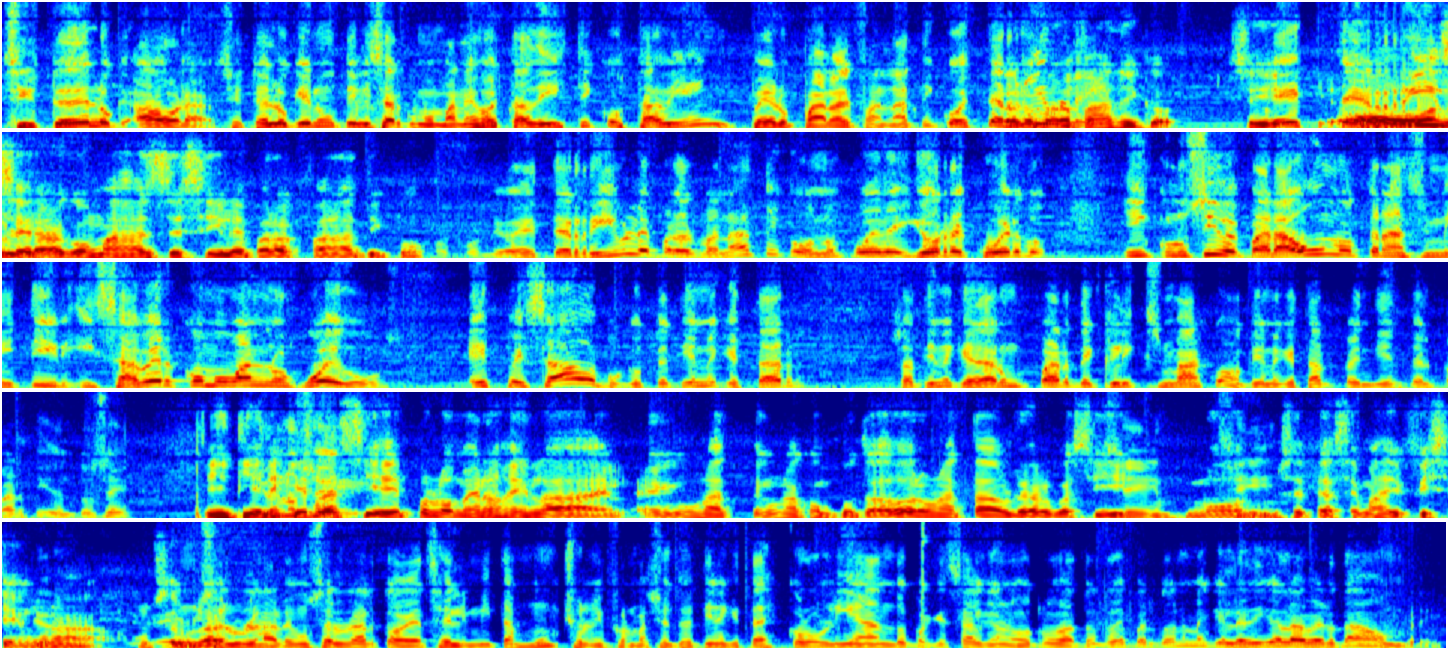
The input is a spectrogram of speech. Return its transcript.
Si ustedes lo ahora, si ustedes lo quieren utilizar como manejo estadístico, está bien, pero para el fanático es terrible. Pero para el fanático, sí. Es terrible. O hacer algo más accesible para el fanático. Por Dios, es terrible para el fanático. No puede, yo recuerdo, inclusive para uno transmitir y saber cómo van los juegos, es pesado porque usted tiene que estar, o sea, tiene que dar un par de clics más cuando tiene que estar pendiente del partido. Entonces. Y tienes que estar eh, por lo menos en, la, en, una, en una computadora, una tablet, algo así. no se te hace más difícil en una, un celular. En un celular, en un celular todavía se limita mucho la información. Entonces tiene que estar scrolleando para que salgan los otros datos. Entonces, perdóneme que le diga la verdad, hombre.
